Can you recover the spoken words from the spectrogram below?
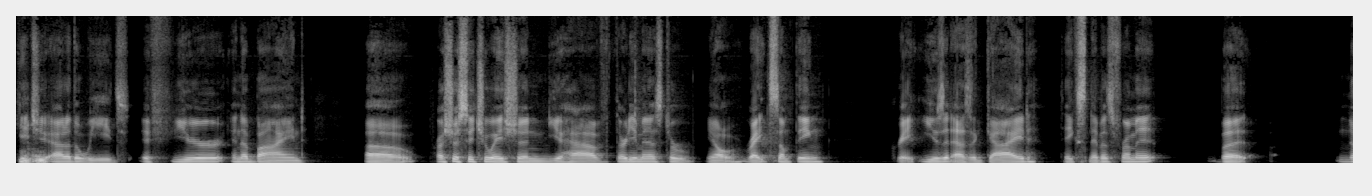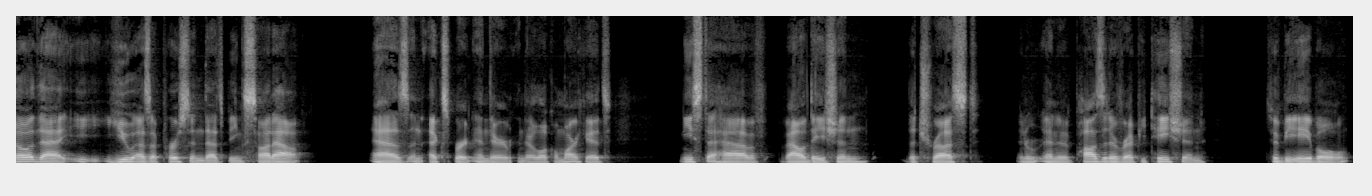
get you out of the weeds. If you're in a bind, uh, pressure situation, you have 30 minutes to you know write something. Great, use it as a guide. Take snippets from it, but know that you as a person that's being sought out as an expert in their in their local markets needs to have validation, the trust, and, and a positive reputation to be able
